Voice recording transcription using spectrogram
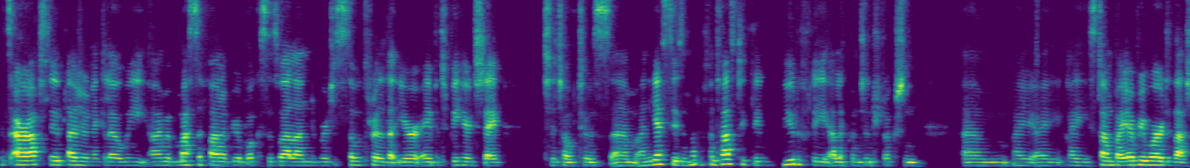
it's our absolute pleasure, Nicola. We I'm a massive fan of your books as well, and we're just so thrilled that you're able to be here today to talk to us. Um, and yes, Susan, what a fantastically, beautifully eloquent introduction. Um, I, I, I stand by every word of that.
